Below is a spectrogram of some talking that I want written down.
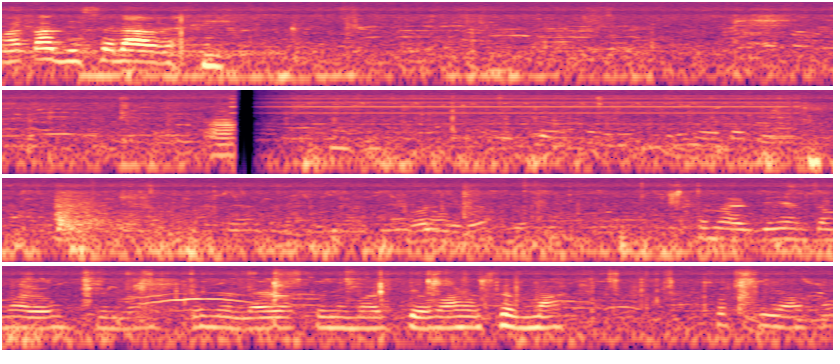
માતાજી ચડાવે. તમારી બેન તમારા તમે લાવ્યા તમે મારી સેવાનું છે માં શક્તિ આપો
